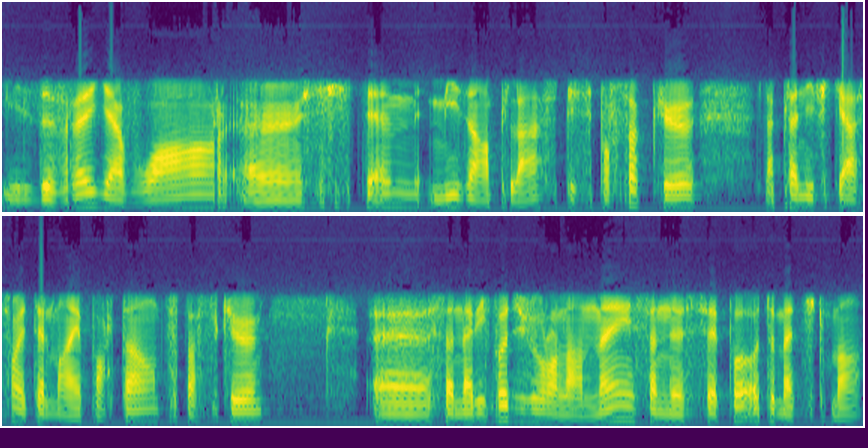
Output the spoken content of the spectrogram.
il devrait y avoir un système mis en place. Puis c'est pour ça que la planification est tellement importante, parce que euh, ça n'arrive pas du jour au lendemain, ça ne se fait pas automatiquement.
